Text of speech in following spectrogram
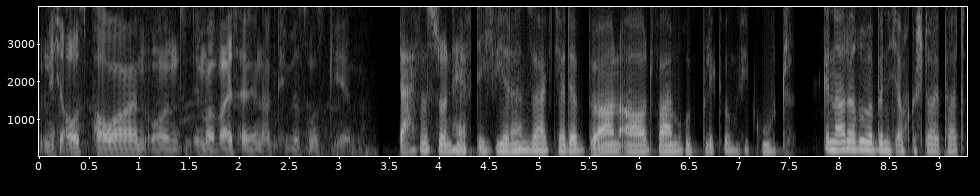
nicht auspowern und immer weiter in den Aktivismus gehen. Das ist schon heftig, wie er dann sagt, ja, der Burnout war im Rückblick irgendwie gut. Genau darüber bin ich auch gestolpert.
